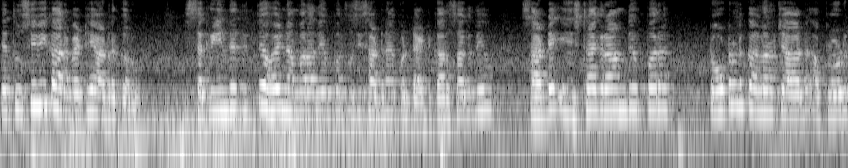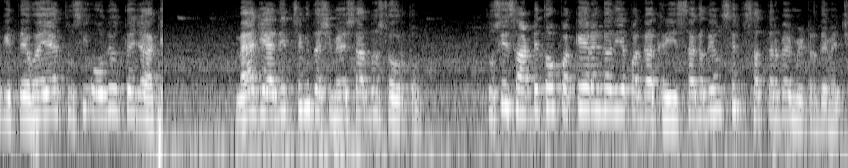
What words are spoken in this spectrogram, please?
ਤੇ ਤੁਸੀਂ ਵੀ ਘਰ ਬੈਠੇ ਆਰਡਰ ਕਰੋ। ਸਕਰੀਨ ਦੇ ਦਿੱਤੇ ਹੋਏ ਨੰਬਰਾਂ ਦੇ ਉੱਪਰ ਤੁਸੀਂ ਸਾਡੇ ਨਾਲ ਕੰਟੈਕਟ ਕਰ ਸਕਦੇ ਹੋ। ਸਾਡੇ ਇੰਸਟਾਗ੍ਰam ਦੇ ਉੱਪਰ ਟੋਟਲ ਕਲਰ ਚਾਰਟ ਅਪਲੋਡ ਕੀਤੇ ਹੋਏ ਆ। ਤੁਸੀਂ ਉਹਦੇ ਉੱਤੇ ਜਾ ਕੇ ਮੈਂ ਜੈਦੀਪ ਸਿੰਘ ਦਸ਼ਮੇਸ਼ ਸਰਬਨ ਸਟੋਰ ਤੋਂ। ਤੁਸੀਂ ਸਾਡੇ ਤੋਂ ਪੱਕੇ ਰੰਗਾਂ ਦੀਆਂ ਪੱਗਾਂ ਖਰੀਦ ਸਕਦੇ ਹੋ ਸਿਰਫ 70 ਰੁਪਏ ਮੀਟਰ ਦੇ ਵਿੱਚ।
